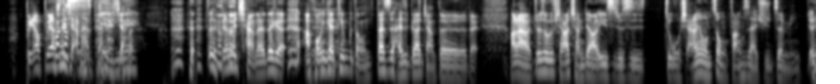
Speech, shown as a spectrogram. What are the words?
不要不要再讲了，不要再讲了个不要再讲了，这个阿鹏应该听不懂，但是还是不要讲。对对对对，好了，就是我想要强调的意思，就是就我想要用这种方式来去证明，呃，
